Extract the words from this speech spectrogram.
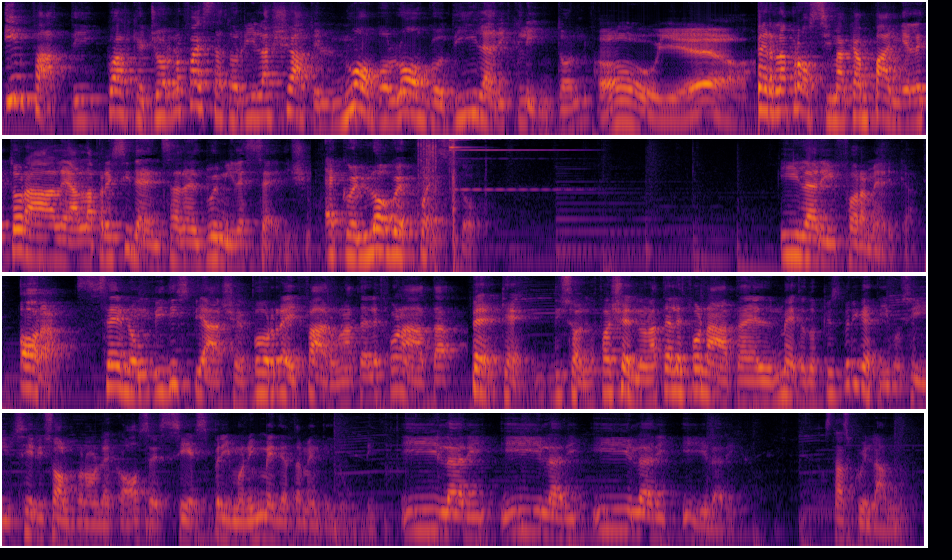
Infatti, qualche giorno fa è stato rilasciato il nuovo logo di Hillary Clinton. Oh yeah. Per la prossima campagna elettorale alla presidenza nel 2016. Ecco, il logo è questo. Hillary for America. Ora, se non vi dispiace, vorrei fare una telefonata perché di solito facendo una telefonata è il metodo più sbrigativo, si, si risolvono le cose si esprimono immediatamente i dubbi. Hillary, Hillary, Hillary, Hillary. Sta squillando.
